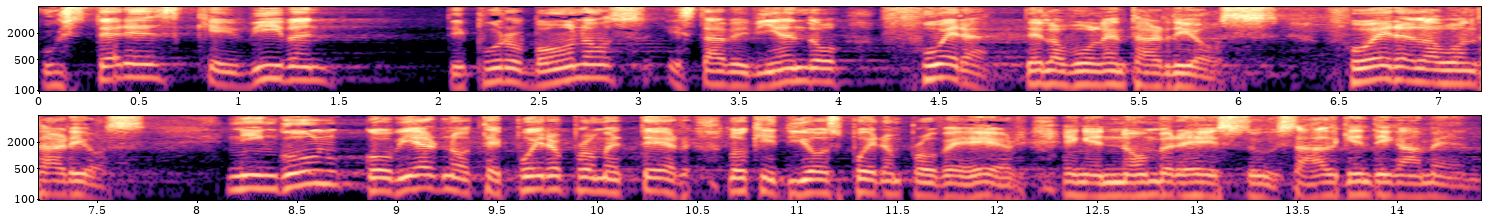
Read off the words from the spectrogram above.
Ustedes que viven de puros bonos está viviendo fuera de la voluntad de Dios, fuera de la voluntad de Dios. Ningún gobierno te puede prometer lo que Dios puede proveer en el nombre de Jesús. Alguien diga amén.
